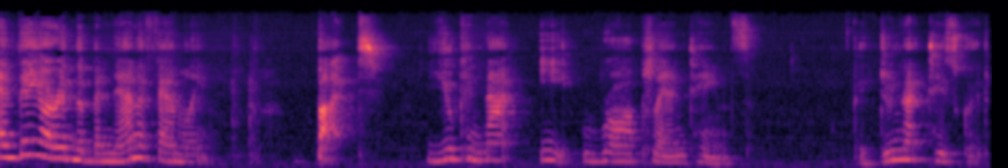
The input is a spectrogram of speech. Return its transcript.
and they are in the banana family, but you cannot eat raw plantains. They do not taste good.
